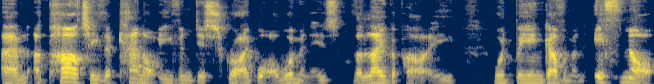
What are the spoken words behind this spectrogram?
um, a party that cannot even describe what a woman is, the Labour Party, would be in government. If not,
